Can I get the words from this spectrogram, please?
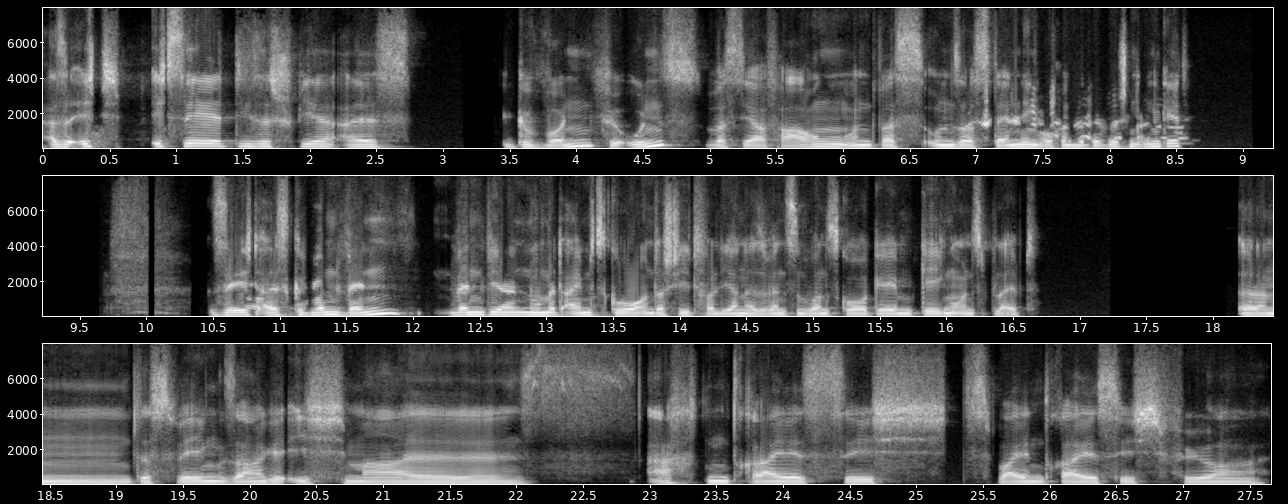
Also ich, ich sehe dieses Spiel als gewonnen für uns, was die Erfahrung und was unser Standing auch in der Division angeht. Sehe ich als gewonnen, wenn, wenn wir nur mit einem Score-Unterschied verlieren, also wenn es ein One-Score-Game gegen uns bleibt. Ähm, deswegen sage ich mal 38, 32 für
